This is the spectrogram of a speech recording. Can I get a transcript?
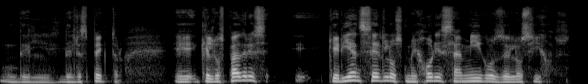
del, espectro, eh, que los padres querían ser los mejores amigos de los hijos.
